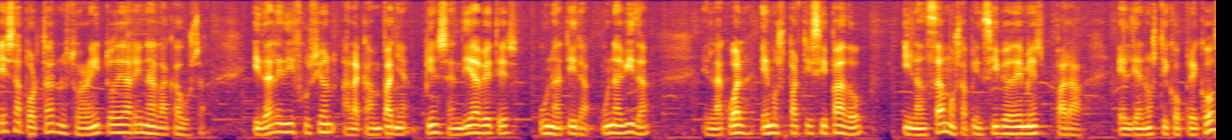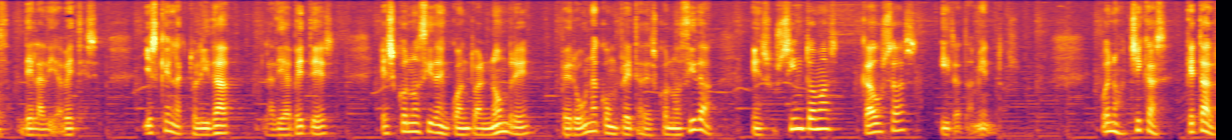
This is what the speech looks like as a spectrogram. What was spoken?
es aportar nuestro granito de arena a la causa y darle difusión a la campaña Piensa en diabetes, una tira, una vida, en la cual hemos participado y lanzamos a principio de mes para el diagnóstico precoz de la diabetes. Y es que en la actualidad la diabetes es conocida en cuanto al nombre, pero una completa desconocida en sus síntomas, causas y tratamientos. Bueno, chicas, ¿qué tal?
